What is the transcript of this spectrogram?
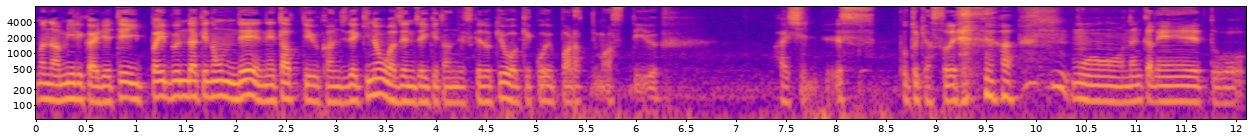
まあ、何ミリか入れて1杯分だけ飲んで寝たっていう感じで昨日は全然いけたんですけど今日は結構酔っ払ってますっていう配信です。ポッドキャストで。もうなんかねえっと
